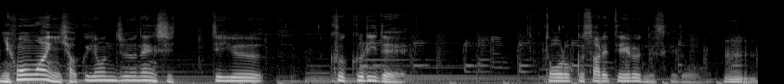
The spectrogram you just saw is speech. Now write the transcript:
日本ワイン140年史っていうくくりで登録されているんですけど、うん、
